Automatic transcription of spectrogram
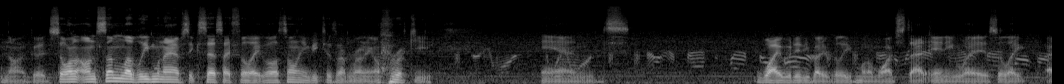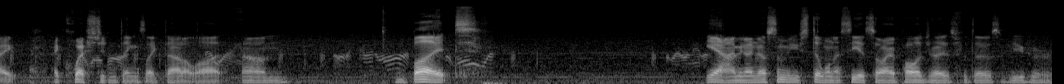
not good. So on, on some level, even when I have success, I feel like, well, it's only because I'm running on rookie. And why would anybody really want to watch that anyway? So like I I question things like that a lot. Um, but yeah, I mean I know some of you still want to see it, so I apologize for those of you who are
